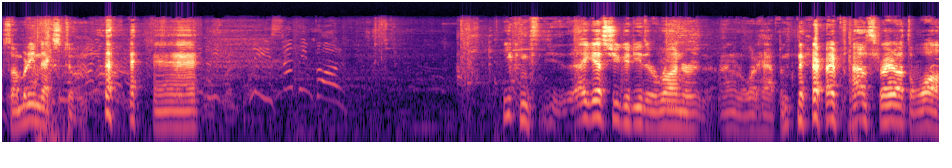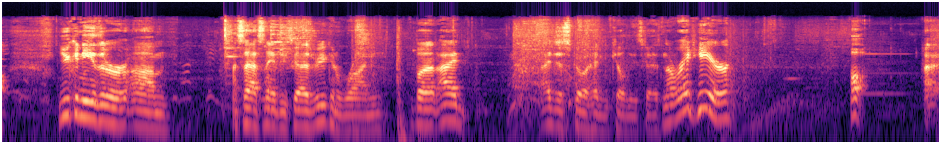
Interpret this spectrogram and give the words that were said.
somebody next to him. you can, I guess you could either run or I don't know what happened there. I bounced right off the wall. You can either um, assassinate these guys or you can run, but I, I just go ahead and kill these guys. Now right here, oh, I,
